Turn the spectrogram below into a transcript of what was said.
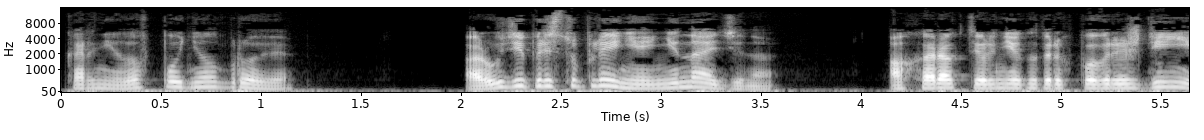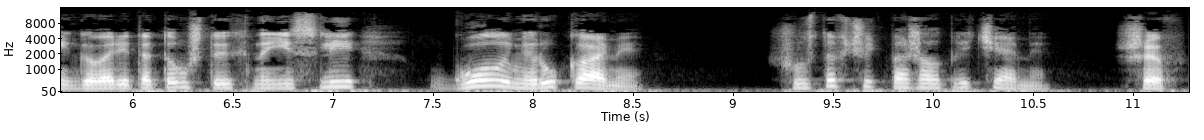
Корнилов поднял брови. Орудие преступления не найдено, а характер некоторых повреждений говорит о том, что их нанесли голыми руками. Шустов чуть пожал плечами. «Шеф,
